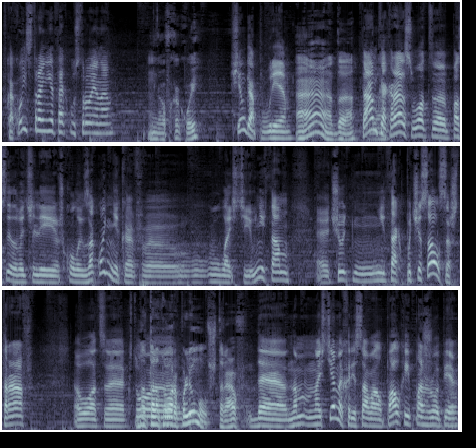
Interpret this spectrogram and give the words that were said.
В какой стране так устроено? А в какой? В Сингапуре. А, да. Там да. как раз вот э, последователи школы законников э, у власти, у них там чуть не так почесался штраф. Вот, кто... На тротуар плюнул, штраф. Да, на, на стенах рисовал палкой по жопе.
